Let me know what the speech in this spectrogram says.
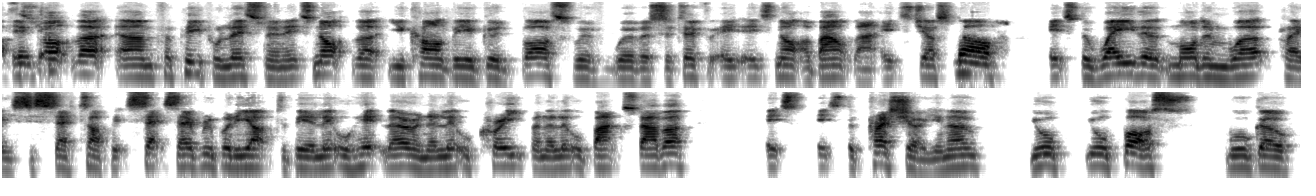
I it's not that um, for people listening. It's not that you can't be a good boss with with a certificate. It's not about that. It's just no. It's the way the modern workplace is set up. It sets everybody up to be a little Hitler and a little creep and a little backstabber. It's it's the pressure, you know. Your your boss will go.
